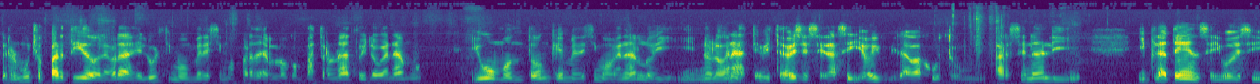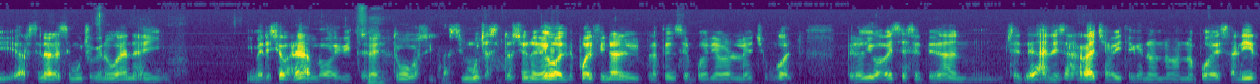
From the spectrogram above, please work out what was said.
Pero en muchos partidos, la verdad, el último merecimos perderlo con Patronato y lo ganamos. Y hubo un montón que merecimos ganarlo y, no lo ganaste, ¿viste? A veces se da así. Hoy miraba justo un Arsenal y, Platense y vos decís, Arsenal hace mucho que no gana y, mereció ganarlo hoy, ¿viste? Tuvo muchas situaciones de gol. Después al final Platense podría haberle hecho un gol. Pero digo, a veces se te dan se te dan esas rachas, viste, que no, no, no puedes salir.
